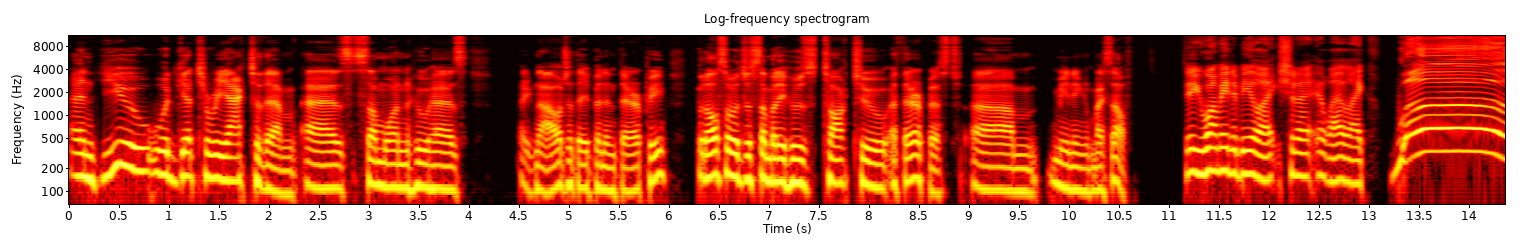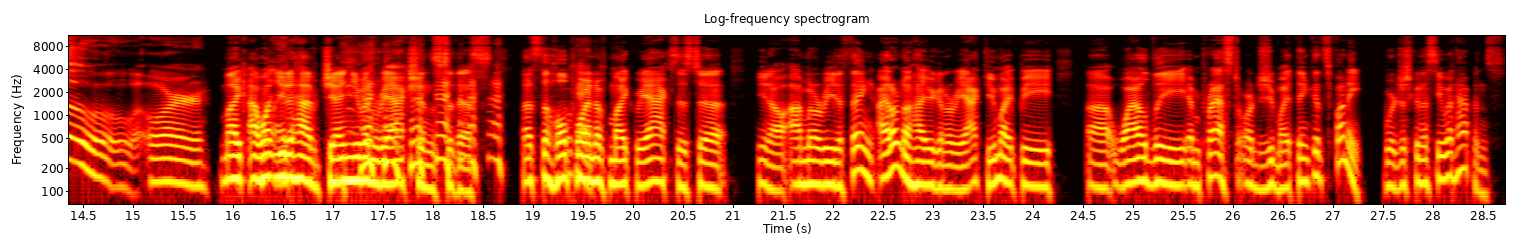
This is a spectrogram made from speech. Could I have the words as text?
and you would get to react to them as someone who has acknowledged that they've been in therapy, but also as just somebody who's talked to a therapist, um, meaning myself. So you want me to be like, should I like, whoa, or Mike, I want you to have genuine reactions to this. That's the whole Okay. point of Mike Reacts is to, you know, I'm going to read a thing. I don't know how you're going to react. You might be uh, wildly impressed or you might think it's funny. We're just going to see what happens.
